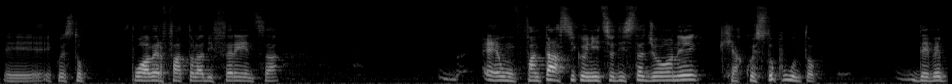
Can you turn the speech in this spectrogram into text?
e, e questo può aver fatto la differenza. È un fantastico inizio di stagione che a questo punto deve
